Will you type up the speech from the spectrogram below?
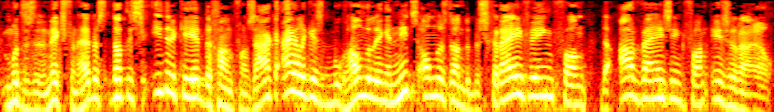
moeten ze er niks van hebben. Dat is iedere keer de gang van zaken. Eigenlijk is het boek Handelingen niets anders dan de beschrijving van de afwijzing van Israël.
